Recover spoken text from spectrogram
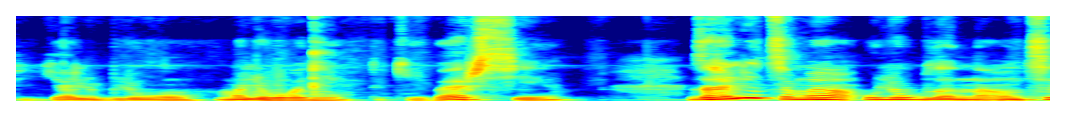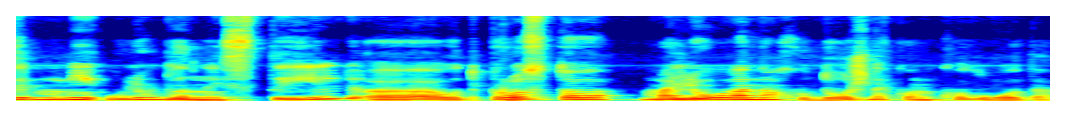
Я люблю мальовані такі версії. Взагалі, це моя улюблена, це мій улюблений стиль, е, от просто мальована художником колода.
